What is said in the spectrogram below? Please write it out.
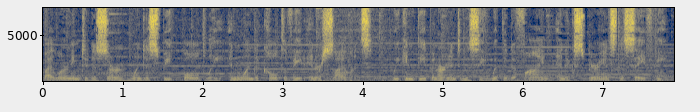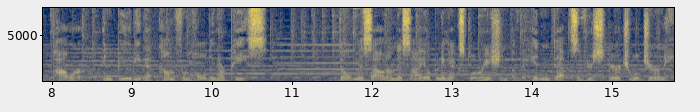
By learning to discern when to speak boldly and when to cultivate inner silence, we can deepen our intimacy with the divine and experience the safety, power, and beauty that come from holding our peace. Don't miss out on this eye-opening exploration of the hidden depths of your spiritual journey.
